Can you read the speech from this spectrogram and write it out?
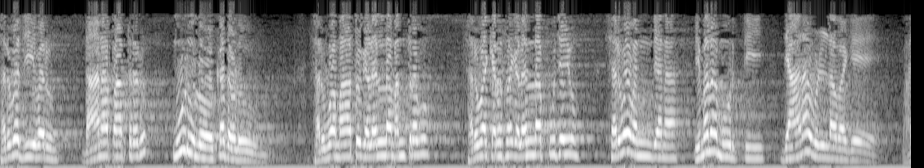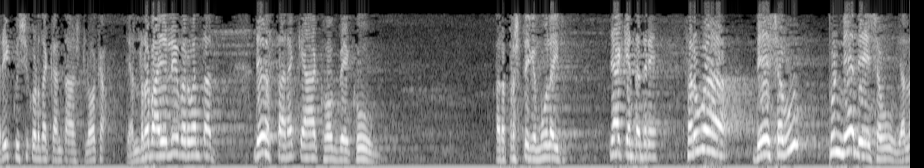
ಸರ್ವಜೀವರು, ದಾನಪಾತ್ರರು ಮೂರು ಲೋಕದಳು. ಸರ್ವ ಮಾತುಗಳೆಲ್ಲ ಮಂತ್ರವು, ಸರ್ವ ಕೆಲಸಗಳೆಲ್ಲ ಪೂಜೆಯು ಸರ್ವವಂದ್ಯನ ವಿಮಲ ಮೂರ್ತಿ ಧ್ಯಾನವುಳ್ಳವಗೆ ಭಾರಿ ಖುಷಿ ಕೊಡತಕ್ಕಂತಹ ಶ್ಲೋಕ. ಎಲ್ಲರ ಬಾಯಲ್ಲಿ ಬರುವಂತಹದ್ದು ದೇವಸ್ಥಾನಕ್ಕೆ ಯಾಕೆ ಹೋಗಬೇಕು? ಅವರ ಪ್ರಶ್ನೆಗೆ ಮೂಲ ಇದು. ಯಾಕೆಂತಂದ್ರೆ ಸರ್ವ ದೇಶವು ಪುಣ್ಯ ದೇಶವು. ಎಲ್ಲ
